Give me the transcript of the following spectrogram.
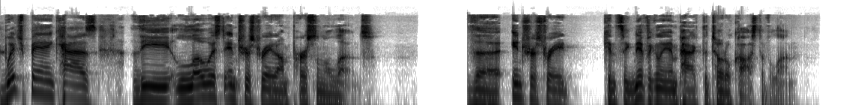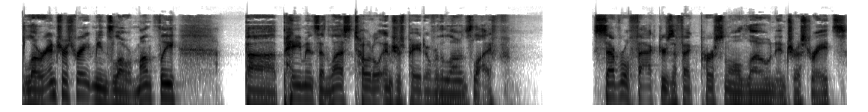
Which bank has the lowest interest rate on personal loans? The interest rate can significantly impact the total cost of a loan. Lower interest rate means lower monthly uh, payments and less total interest paid over the loan's life. Several factors affect personal loan interest rates.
